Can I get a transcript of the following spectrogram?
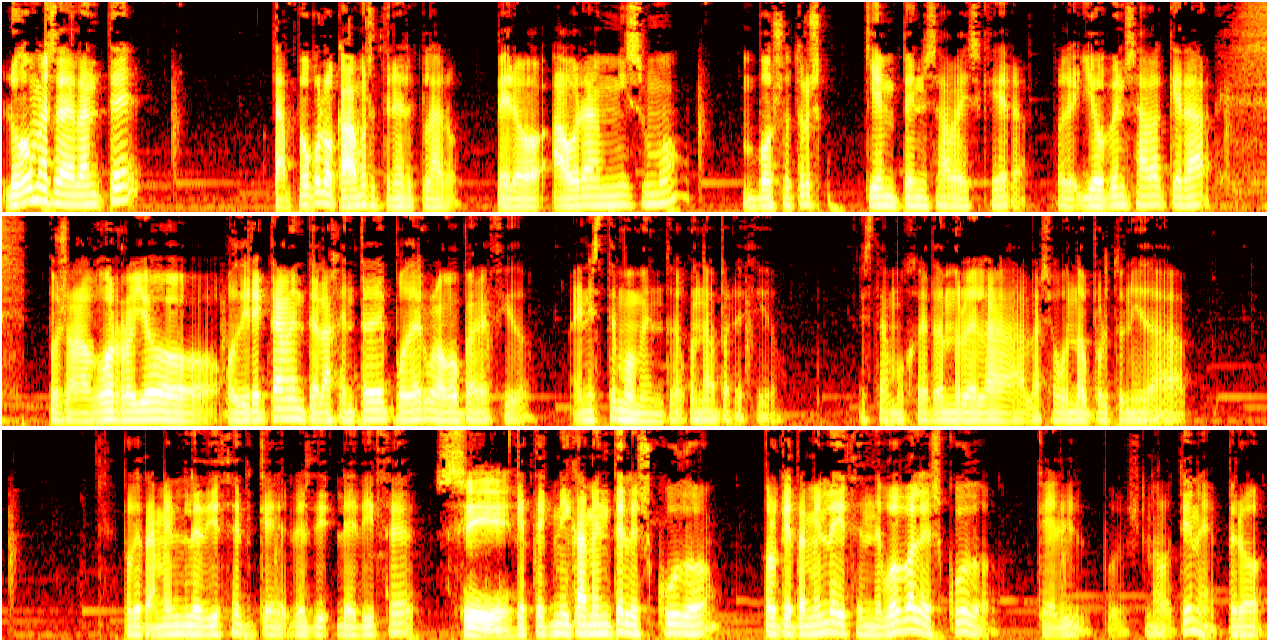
Luego más adelante, tampoco lo acabamos de tener claro, pero ahora mismo, vosotros, ¿quién pensabais que era? Porque yo pensaba que era, pues algo rollo, o directamente la gente de poder o algo parecido, en este momento, cuando apareció esta mujer dándole la, la segunda oportunidad. Porque también le dicen que les di- le dice Sí. que técnicamente el escudo, porque también le dicen devuelva el escudo, que él pues no lo tiene, pero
